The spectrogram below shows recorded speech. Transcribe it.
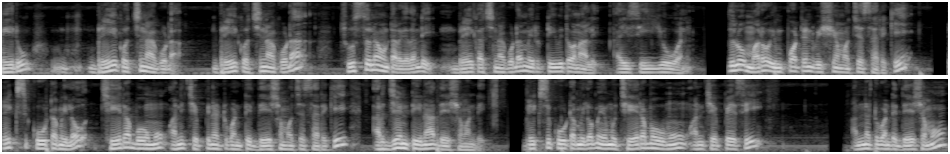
మీరు బ్రేక్ వచ్చినా కూడా బ్రేక్ వచ్చినా కూడా చూస్తూనే ఉంటారు కదండి. బ్రేక్ వచ్చినా కూడా మీరు టీవీతో అనాలి. ఐసీయూ అని. ఇందులో మరో ఇంపార్టెంట్ విషయం వచ్చేసరికి బ్రిక్స్ కూటమిలో చేరబోము అని చెప్పినటువంటి దేశం వచ్చేసరికి అర్జెంటీనా దేశం అండి. బ్రిక్స్ కూటమిలో మేము చేరబోము అని చెప్పేసి అన్నటువంటి దేశము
